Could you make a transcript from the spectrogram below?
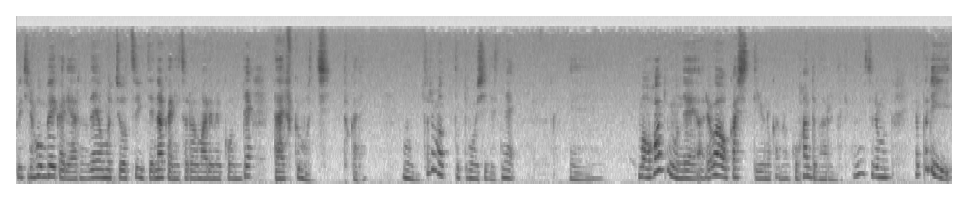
うちにホームベーカリーあるのでお餅をついて中にそれを丸め込んで大福餅とかね、うん、それもとっても美味しいですね。えー、まあおはぎもねあれはお菓子っていうのかなご飯でもあるんだけどねそれもやっぱり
